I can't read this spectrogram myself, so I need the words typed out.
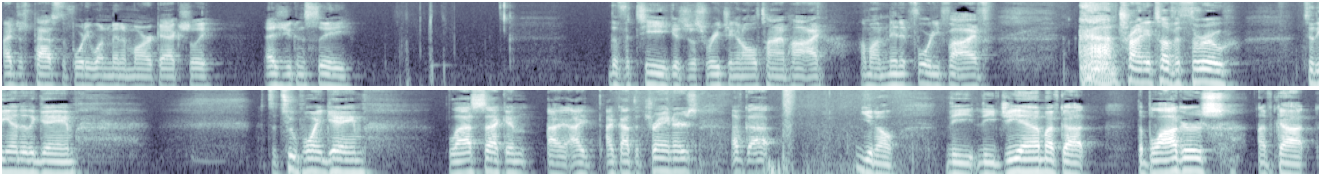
I just passed the 41 minute mark actually. As you can see, the fatigue is just reaching an all-time high. I'm on minute 45. I'm trying to tough it through to the end of the game. It's a two-point game. Last second, I I I've got the trainers. I've got you know, the the GM, I've got the bloggers, I've got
